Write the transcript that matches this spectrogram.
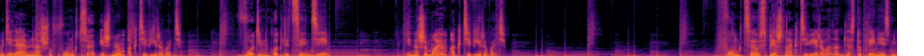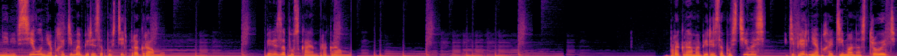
Выделяем нашу функцию и жмем «Активировать». Вводим код лицензии и нажимаем «Активировать». Функция успешно активирована. Для вступления изменений в силу необходимо перезапустить программу. Перезапускаем программу. Программа перезапустилась и теперь необходимо настроить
